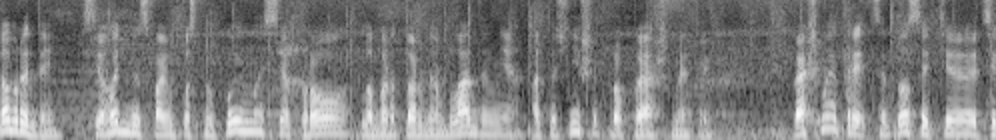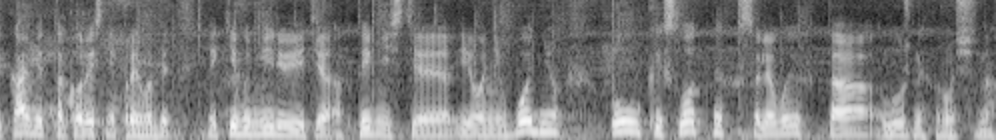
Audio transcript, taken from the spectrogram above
Добрий день! Сьогодні ми з вами поспілкуємося про лабораторне обладнання, а точніше про pH-метри. pH-метри це досить е, цікаві та корисні прилади, які вимірюють активність е, іонів водню у кислотних, сольових та лужних розчинах.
